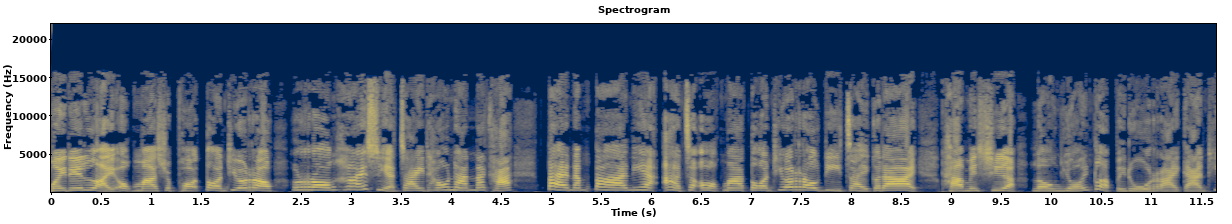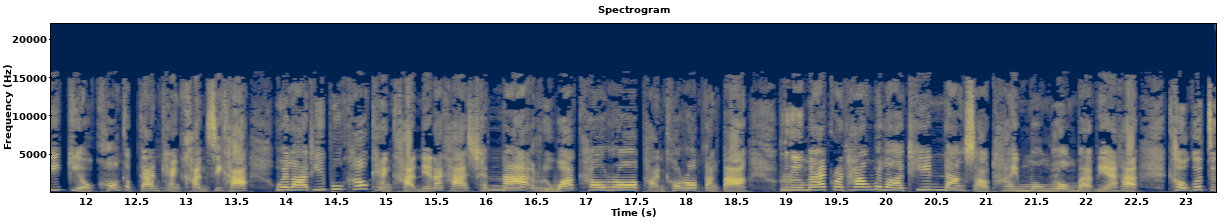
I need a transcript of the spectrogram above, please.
ไม่ได้ไหลออกมาเฉพาะตอนที่เราร้องไห้เสียใจเท่านั้นนะคะแต่น้ำตาเนี่ยอาจจะออกมาตอนที่เราดีใจก็ได้ ถ้าไม่เชื่อลองย้อนกลับไปดูรายการที่เกี่ยวข้องกับการแข่งขันสิคะ เวลาที่ผู้เข้าแข่งขันเนี่ยนะคะ ชนะหรือว่าเข้ารอบผ่านเข้ารอบต่างๆ หรือแม้กระทั่งเวลาที่นางสาวไทยมงลงแบบนี้ค่ะ เขาก็จะ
